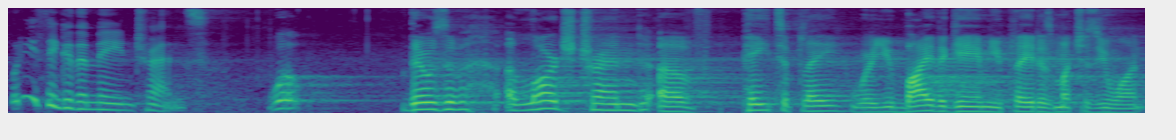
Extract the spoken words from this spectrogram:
What do you think are the main trends? Well, there was a, a large trend of pay to play, where you buy the game, you play it as much as you want,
